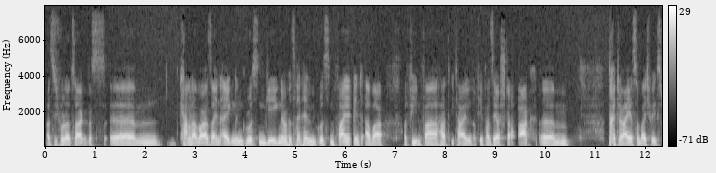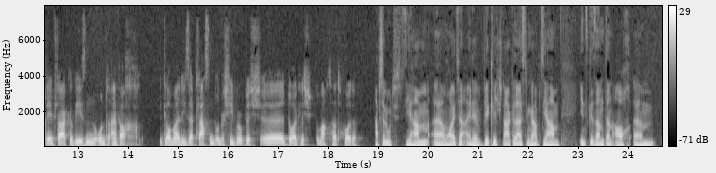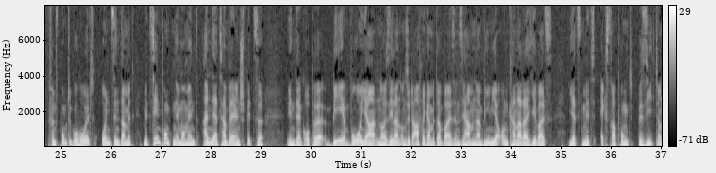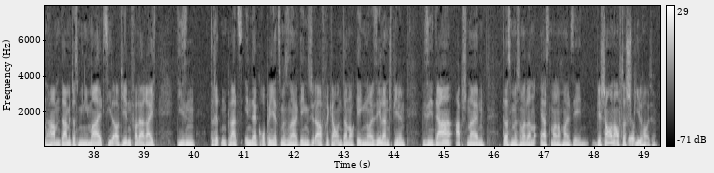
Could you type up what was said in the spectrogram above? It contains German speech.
also ich würde sagen, dass ähm, Kanada war seinen eigenen größten Gegner, seinen eigenen größten Feind, aber auf jeden Fall hat Italien auf jeden Fall sehr stark, ähm, dritte Reihe zum Beispiel extrem stark gewesen und einfach, ich glaube mal, dieser Klassenunterschied wirklich äh, deutlich gemacht hat heute. Absolut. Sie haben äh, heute eine wirklich starke Leistung gehabt. Sie haben insgesamt dann auch ähm, fünf Punkte geholt und sind damit mit zehn Punkten im Moment an der Tabellenspitze in der Gruppe B, wo ja Neuseeland und Südafrika mit dabei sind. Sie haben Namibia und Kanada jeweils jetzt mit Extrapunkt besiegt und haben damit das Minimalziel auf jeden Fall erreicht, diesen dritten Platz in der Gruppe. Jetzt müssen sie halt gegen Südafrika und dann noch gegen Neuseeland spielen. Wie sie da abschneiden, das müssen wir dann erstmal nochmal sehen. Wir schauen auf das ja. Spiel heute.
